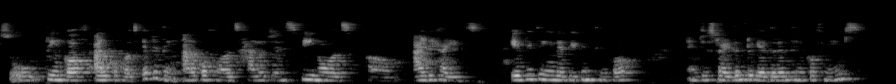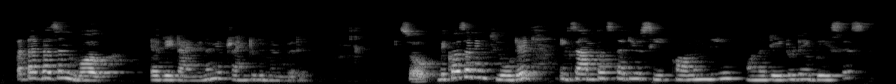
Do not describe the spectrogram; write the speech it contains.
So think of alcohols, everything alcohols, halogens, phenols, um, aldehydes, everything that you can think of, and just write them together and think of names. But that doesn't work every time, you know, you're trying to remember it. So, because I've included examples that you see commonly on a day to day basis,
